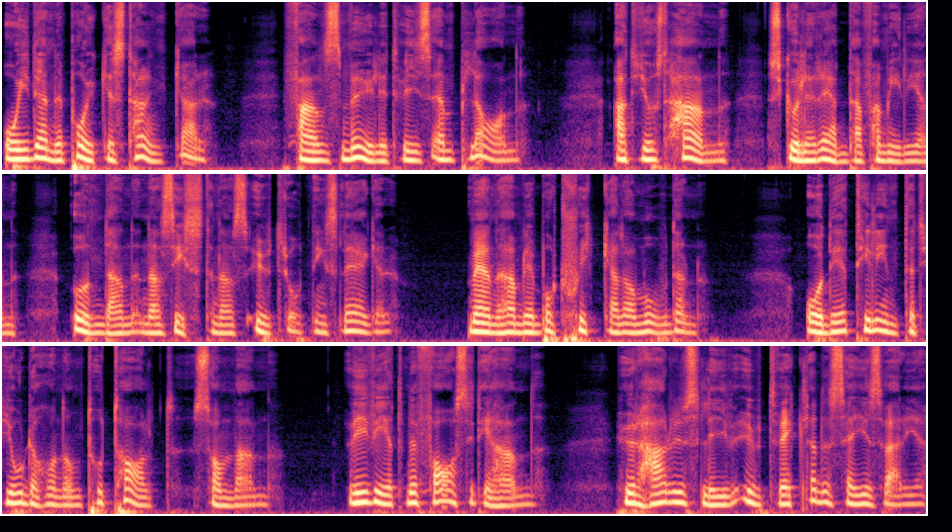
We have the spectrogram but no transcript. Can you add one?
Och i denne pojkes tankar fanns möjligtvis en plan att just han skulle rädda familjen undan nazisternas utrotningsläger. Men han blev bortskickad av modern och det tillintet gjorde honom totalt som man. Vi vet med facit i hand hur Harrys liv utvecklade sig i Sverige.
